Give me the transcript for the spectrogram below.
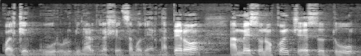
qualche guru luminare della scienza moderna, però ammesso non concesso tu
